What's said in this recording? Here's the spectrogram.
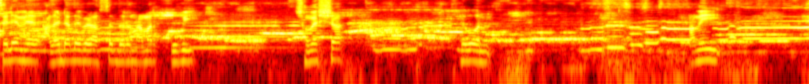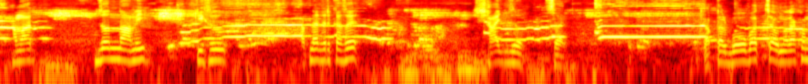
ছেলে মেয়ে আলে ডালে বেড়াচ্ছে ধরেন আমার খুবই সমস্যা। এবং আমি আমার জন্য আমি কিছু আপনাদের কাছে সাহায্য চাই। আপনার বউ বাচ্চা ওনারা এখন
